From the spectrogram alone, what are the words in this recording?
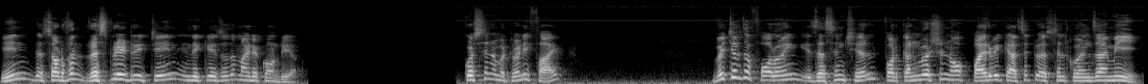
in the sort of a respiratory chain in the case of the mitochondria. Question number 25. Which of the following is essential for conversion of pyruvic acid to acetyl coenzyme E?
